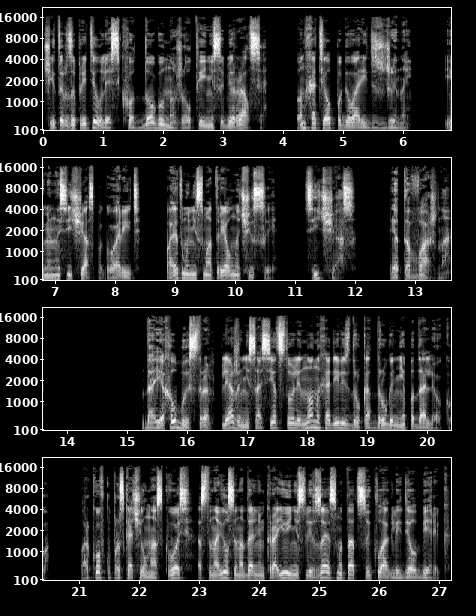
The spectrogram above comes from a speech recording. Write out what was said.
Читер запретил лезть к хот-догу, но желтый не собирался. Он хотел поговорить с Джиной. Именно сейчас поговорить, поэтому не смотрел на часы. Сейчас. Это важно. Доехал быстро, пляжи не соседствовали, но находились друг от друга неподалеку. Парковку проскочил насквозь, остановился на дальнем краю и, не слезая с мотоцикла, оглядел берег.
